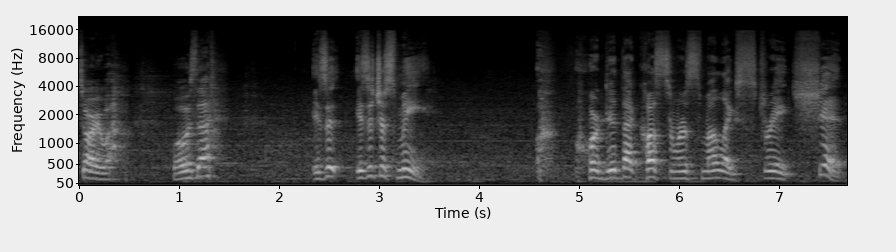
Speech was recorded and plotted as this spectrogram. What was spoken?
Sorry, what, what was that? Is it is it just me? Or did that customer smell like straight shit?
